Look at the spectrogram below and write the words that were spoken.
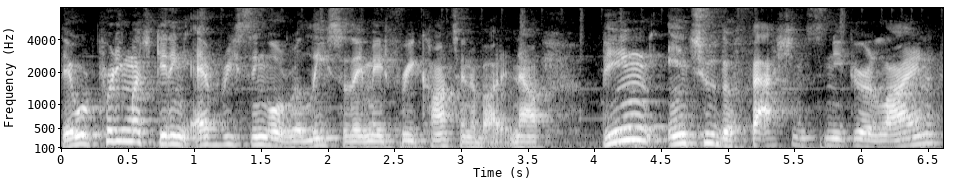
they were pretty much getting every single release, so they made free content about it. Now, being into the fashion sneaker line,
